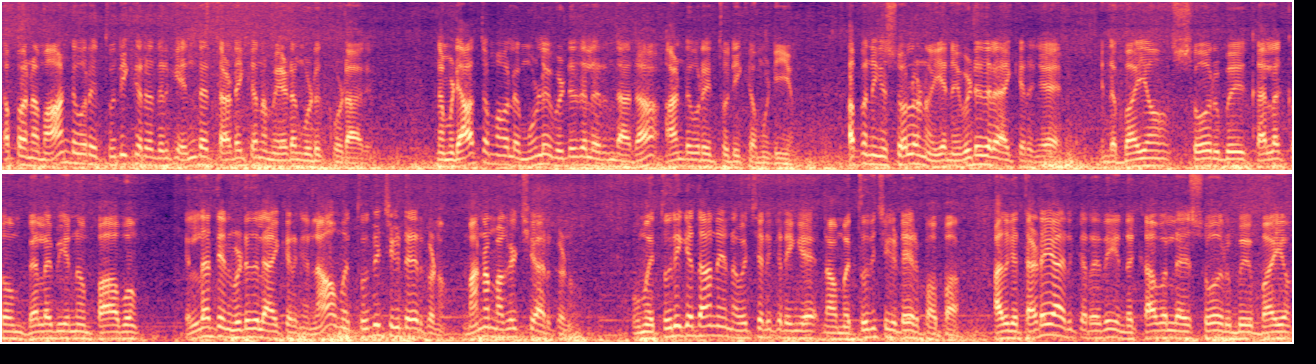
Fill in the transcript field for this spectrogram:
அப்போ நம்ம ஆண்டவரை துதிக்கிறதற்கு எந்த தடைக்கும் நம்ம இடம் கொடுக்கக்கூடாது. நம்முடைய ஆத்மாவில் முழு விடுதலை இருந்தால் தான் ஆண்டவரை துதிக்க முடியும். அப்போ நீங்கள் சொல்லணும் என்னை விடுதலை ஆக்கிருங்க. இந்த பயம் சோர்வு கலக்கம் பலவீனம் பாவம் எல்லாத்தையும் விடுதலை ஆக்கிருங்க நான் உண்மை துதிச்சுக்கிட்டே இருக்கணும். மன மகிழ்ச்சியாக இருக்கணும். உண்மை துதிக்க தானே என்னை வச்சிருக்கிறீங்க? நான் உண்மை துதிச்சுக்கிட்டே இருப்பாப்பா அதுக்கு தடையாக இருக்கிறது இந்த கவலை சோர்வு பயம்.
